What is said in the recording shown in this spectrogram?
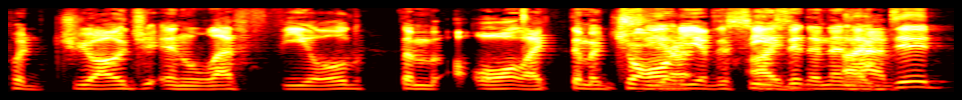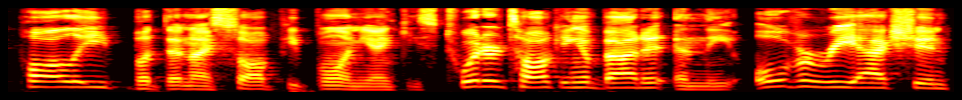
put Judge in left field the all like the majority See, I- of the season, I, and then I have, did, Paulie, but then I saw people on Yankees Twitter talking about it, and the overreaction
